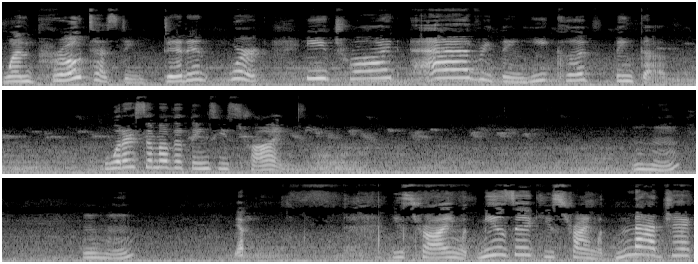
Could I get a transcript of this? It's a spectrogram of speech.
When protesting didn't work, he tried everything he could think of. What are some of the things he's trying? Mm-hmm. Mm-hmm. Yep. He's trying with music. He's trying with magic.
